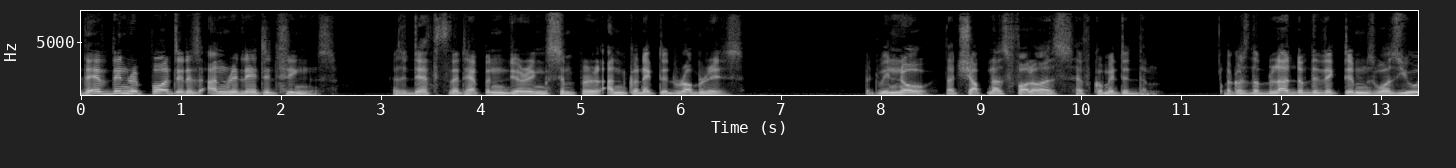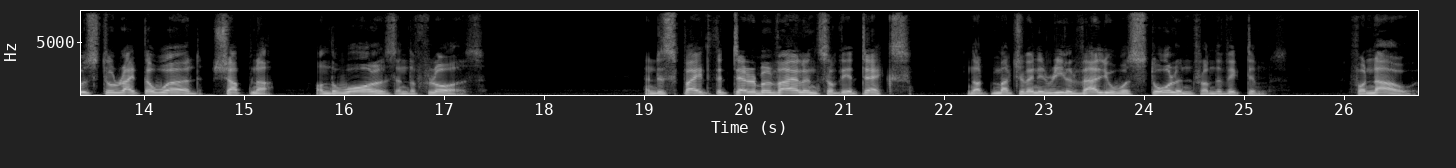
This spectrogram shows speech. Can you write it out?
They have been reported as unrelated things, as deaths that happened during simple, unconnected robberies but we know that Shapna's followers have committed them, because the blood of the victims was used to write the word Shapna on the walls and the floors. And despite the terrible violence of the attacks, not much of any real value was stolen from the victims. For now,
